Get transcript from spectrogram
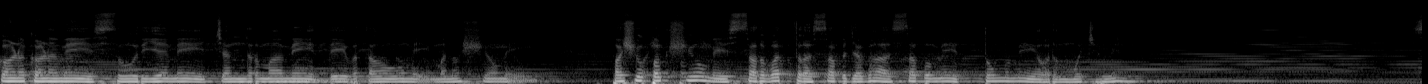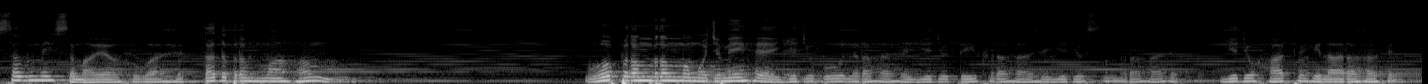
कण कण में, सूर्य में, चंद्रमा में, देवताओं में, मनुष्यों में, पशु पक्षियों में, सर्वत्र, सब जगह, सब में, तुम में और मुझमें। सब में समाया हुआ है, तद ब्रह्म हम। वो परम ब्रह्म मुझमें है, ये जो बोल रहा है, ये जो देख रहा है, ये जो सुन रहा है ये जो हाथ हिला रहा है,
